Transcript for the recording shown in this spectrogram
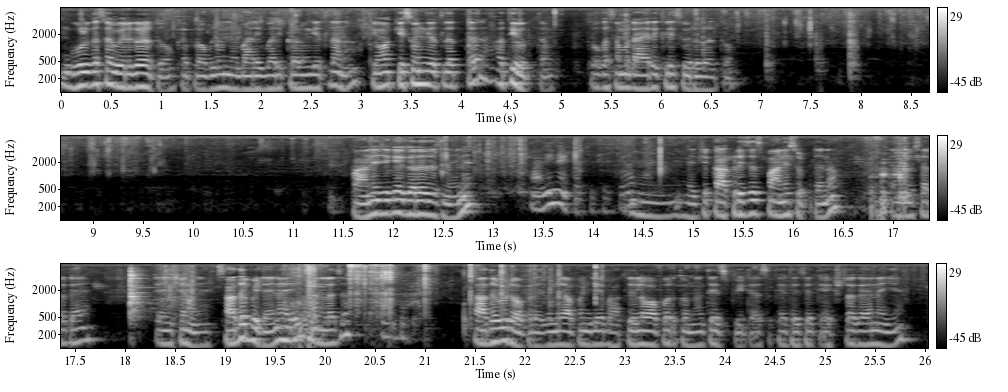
गूळ कसा विरघळतो काही प्रॉब्लेम नाही बारीक बारीक करून घेतला ना किंवा किसून घेतलं तर अतिउत्तम तो कसा मग डायरेक्टलीच विरघळतो. पाण्याची काही गरजच नाही ना? पाणी नाही टाकायचं याची काकडीचंच पाणी सुटतं ना? त्यानुसार काय? टेन्शन नाही. साधं पीठ आहे ना हे तांदळाचं साधं. पीठ वापरायचं. म्हणजे आपण जे भाकरीला वापरतो ना तेच पीठ आहे. असं काही त्याच्यात एक्स्ट्रा काय नाही आहे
